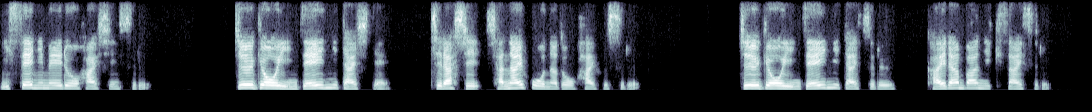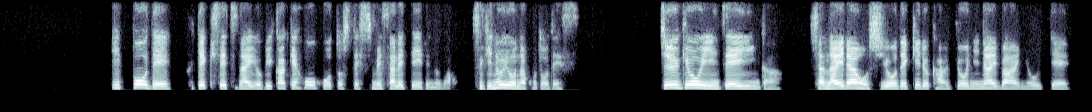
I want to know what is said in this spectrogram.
一斉にメールを配信する。従業員全員に対してチラシ、社内法などを配布する。従業員全員に対する回覧板に記載する。一方で、不適切な呼びかけ方法として示されているのは次のようなことです。従業員全員が社内欄を使用できる環境にない場合において、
